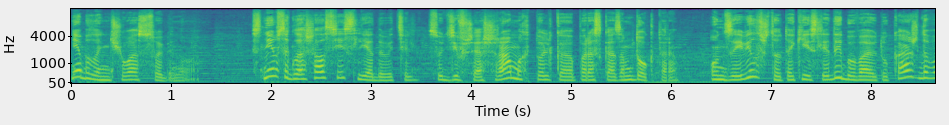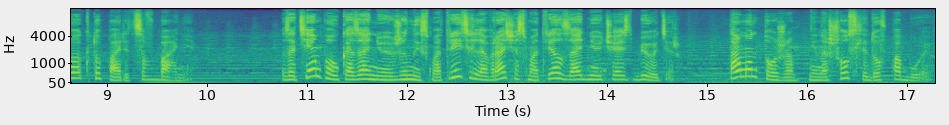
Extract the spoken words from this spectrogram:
не было ничего особенного. С ним соглашался исследователь, судивший о шрамах только по рассказам доктора. Он заявил, что такие следы бывают у каждого, кто парится в бане – Затем, по указанию жены смотрителя, врач осмотрел заднюю часть бедер. Там он тоже не нашел следов побоев.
